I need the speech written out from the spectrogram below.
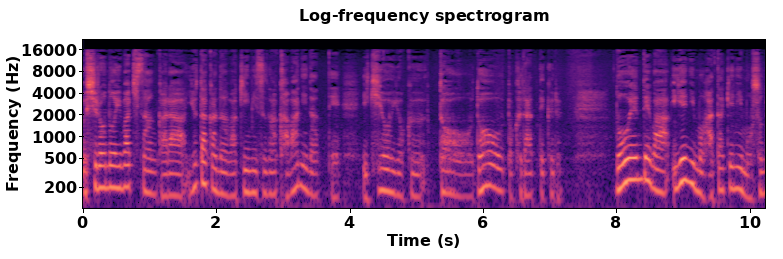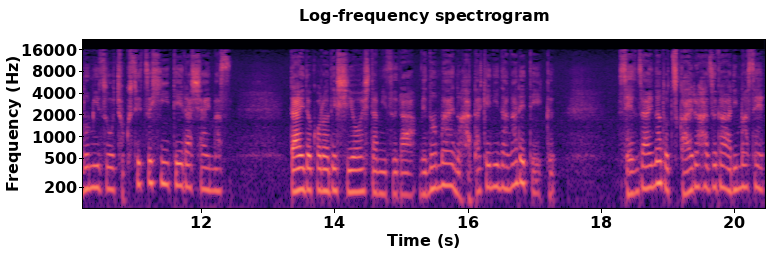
後ろの岩木山から豊かな湧き水が川になって勢いよくドードーと下ってくる。農園では家にも畑にもその水を直接引いていらっしゃいます。台所で使用した水が目の前の畑に流れていく。洗剤など使えるはずがありません。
